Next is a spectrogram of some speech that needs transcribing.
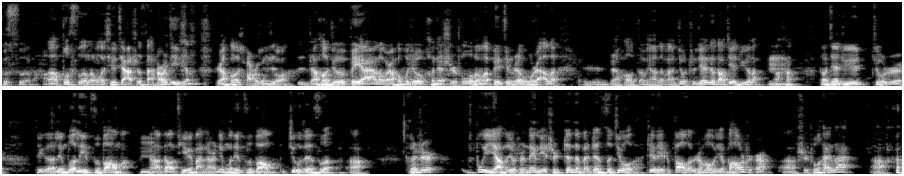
不死了，啊！不死了，我去驾驶三号机去了，然后好好工作，然后就悲哀了，然后不就碰见使徒了吗？被精神污染了，嗯，然后怎么样怎么样，就直接就到结局了啊！到结局就是这个凌波丽自爆嘛，嗯啊，到 TV 版那儿凌波丽自爆救真嗣啊，可是不一样的就是那里是真的把真嗣救了，这里是爆了之后也不好使啊，使徒还在啊。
